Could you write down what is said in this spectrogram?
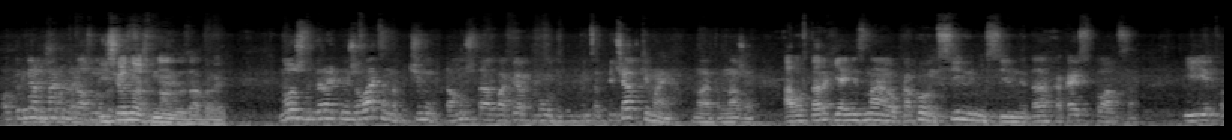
Вот примерно так это должно быть. Еще нож надо забрать. Нож забирать нежелательно. Почему? Потому что, во-первых, могут быть отпечатки мои на этом ноже. А во-вторых, я не знаю, какой он сильный, не сильный, да, какая ситуация. И э,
